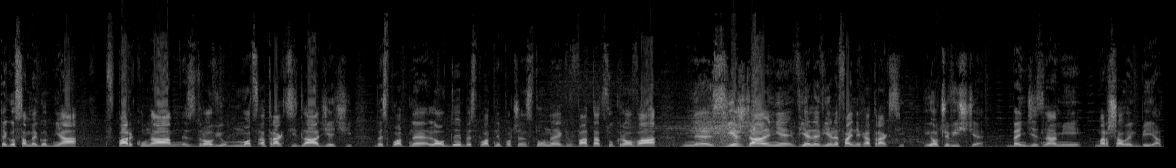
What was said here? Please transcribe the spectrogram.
tego samego dnia w parku na zdrowiu moc atrakcji dla dzieci. Bezpłatne lody, bezpłatny poczęstunek, wata cukrowa, m, zjeżdżalnie, wiele, wiele fajnych atrakcji. I oczywiście będzie z nami marszałek Biejat,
